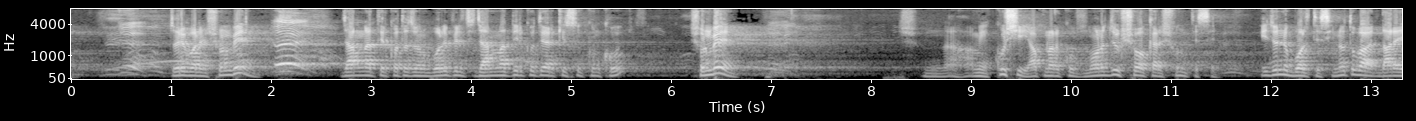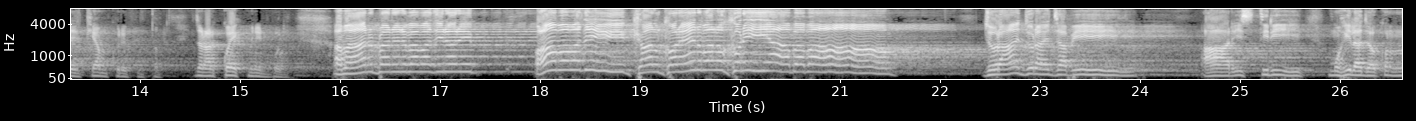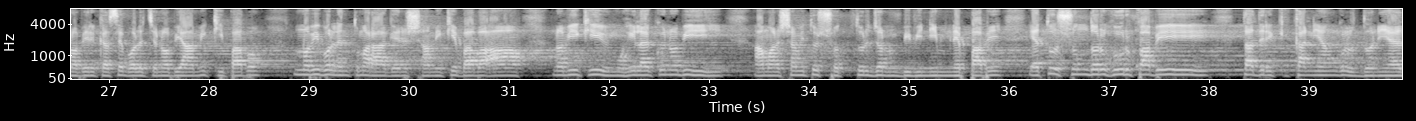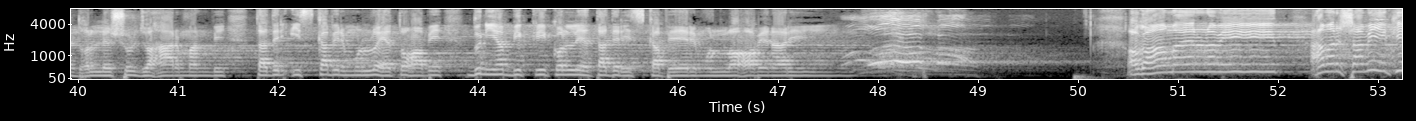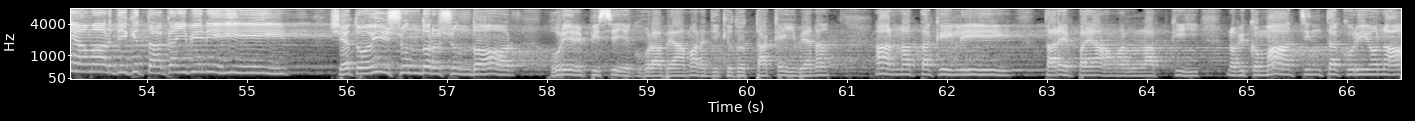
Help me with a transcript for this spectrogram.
জোরে বলেন, শুনবেন? জান্নাতের কথা যখন বলে ফেলছি, জান্নাতের কথা আর কিছুক্ষণ খুব শুনবেন আমি খুশি, আপনারা খুব মনোযোগ সহকারে শুনতেছেন। এই জন্য বলতেছি, নতুবা দাঁড়ায় ক্যাম্প করে ফেলতাম। জন্য আর কয়েক মিনিট বলি। আমার প্রাণের বাবা জিনারে ও বাবাজি খেয়াল করেন ভালো করিয়া বাবা। জোড়ায় জোড়ায় যাবি আর স্ত্রী মহিলা যখন নবীর কাছে বলেছে নবী আমি কি পাব? নবী বললেন তোমার আগের স্বামীকে বাবা? নবী কি মহিলাকে নবী? আমার স্বামী তো সত্তর জন বিবি নিম্নে পাবে এত সুন্দর হুর পাবে। তাদের কানিয়াঙ্গুল দুনিয়ায় ধরলে সূর্য হার মানবে তাদের ইস্কাপের মূল্য এত হবে দুনিয়া বিক্রি করলে তাদের ইস্কাপের মূল্য হবে নারী অগমায়ের নবী আমার স্বামী কি আমার দিকে তাকাইবেনি? সে তো সুন্দর সুন্দর হরের পিছে ঘোরাবে আমার দিকে তো তাকাইবে না। আর না তাকাইলে তারে পায়া আমার লাভ কি? নবী কো, মা চিন্তা করিও না।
